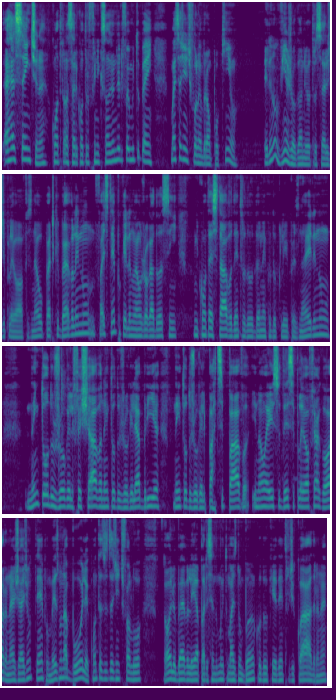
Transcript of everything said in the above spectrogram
é recente, né? Contra na série contra o Phoenix Suns, onde ele foi muito bem. Mas se a gente for lembrar um pouquinho, ele não vinha jogando em outras séries de playoffs, né? O Patrick Beverly não faz tempo que ele não é um jogador assim incontestável dentro do, do elenco do Clippers, né? Ele não nem todo jogo ele fechava, nem todo jogo ele abria, nem todo jogo ele participava, e não é isso desse playoff agora, né? Já é de um tempo, mesmo na bolha. Quantas vezes a gente falou, olha o Beverly aparecendo muito mais no banco do que dentro de quadra, né?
